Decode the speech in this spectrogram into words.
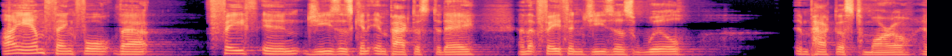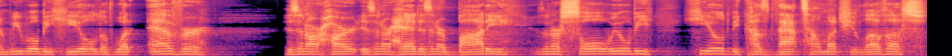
I am thankful that faith in Jesus can impact us today, and that faith in Jesus will impact us tomorrow, and we will be healed of whatever is in our heart, is in our head, is in our body, is in our soul. We will be healed because that's how much you love us.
